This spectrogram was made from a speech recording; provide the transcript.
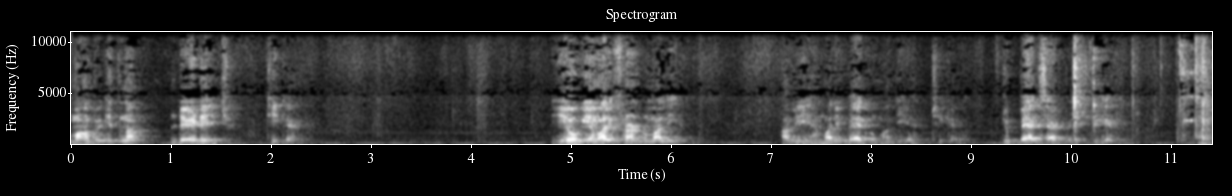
वहाँ पे कितना? डेढ़ इंच, ठीक है? ये होगी हमारी फ्रंट रुमाली, अब ये हमारी बैक रुमाली है, ठीक है ना? जो बैक साइड पे लगती है।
